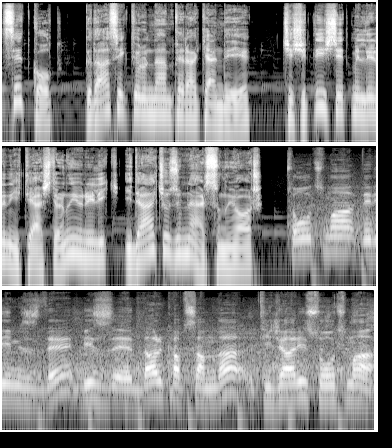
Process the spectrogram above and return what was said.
Setcolt, gıda sektöründen perakendeye, çeşitli işletmelerin ihtiyaçlarına yönelik ideal çözümler sunuyor. Soğutma dediğimizde biz e, dar kapsamda ticari soğutma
